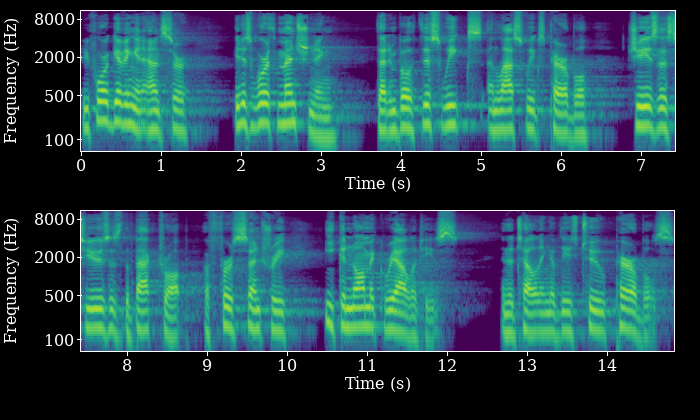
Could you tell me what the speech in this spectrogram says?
Before giving an answer, it is worth mentioning that in both this week's and last week's parable, Jesus uses the backdrop of first century economic realities in the telling of these two parables.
